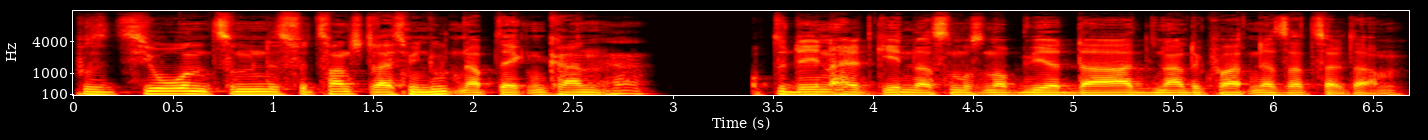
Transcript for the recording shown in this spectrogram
Positionen zumindest für 20, 30 Minuten abdecken kann, Ja. Ob du den halt gehen lassen musst und ob wir da den adäquaten Ersatz halt haben.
